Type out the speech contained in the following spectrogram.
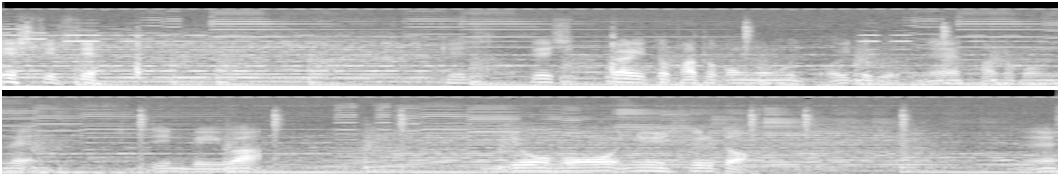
りと、よし、消して。消して、しっかりとパソコンを置いておくるね。パソコンで人類は情報を入手すると。ね。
